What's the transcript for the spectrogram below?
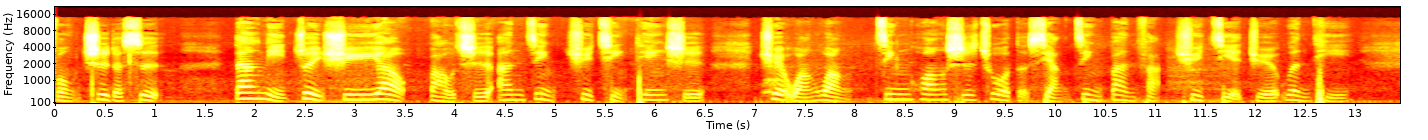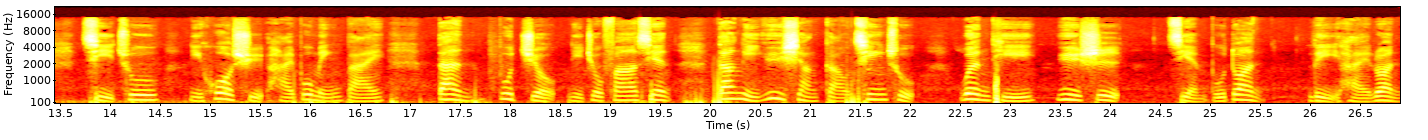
讽刺的是，当你最需要保持安静去倾听时，却往往惊慌失措地想尽办法去解决问题。起初，你或许还不明白，但不久你就发现，当你愈想搞清楚问题，愈是剪不断，理还乱。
